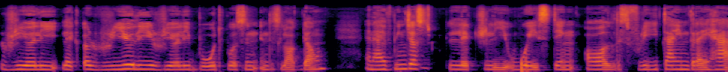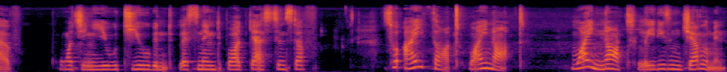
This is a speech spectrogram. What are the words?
really like a really really bored person in this lockdown. And i've been just literally wasting all this free time that i have watching youtube and listening to podcasts and stuff. So i thought why not? Why not ladies and gentlemen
